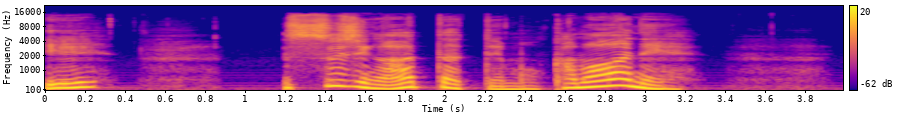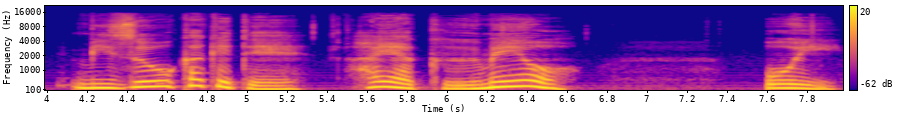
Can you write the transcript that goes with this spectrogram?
え筋があったっても構わねえ。水をかけて早く埋めよう。おい、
